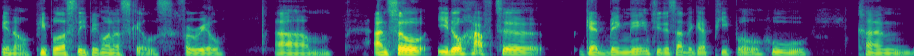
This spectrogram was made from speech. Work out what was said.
you know, people are sleeping on her skills for real. Um, and so you don't have to get big names, you just have to get people who can,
